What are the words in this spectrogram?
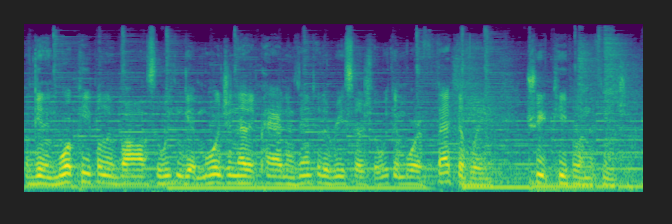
of getting more people involved so we can get more genetic patterns into the research so we can more effectively treat people in the future.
